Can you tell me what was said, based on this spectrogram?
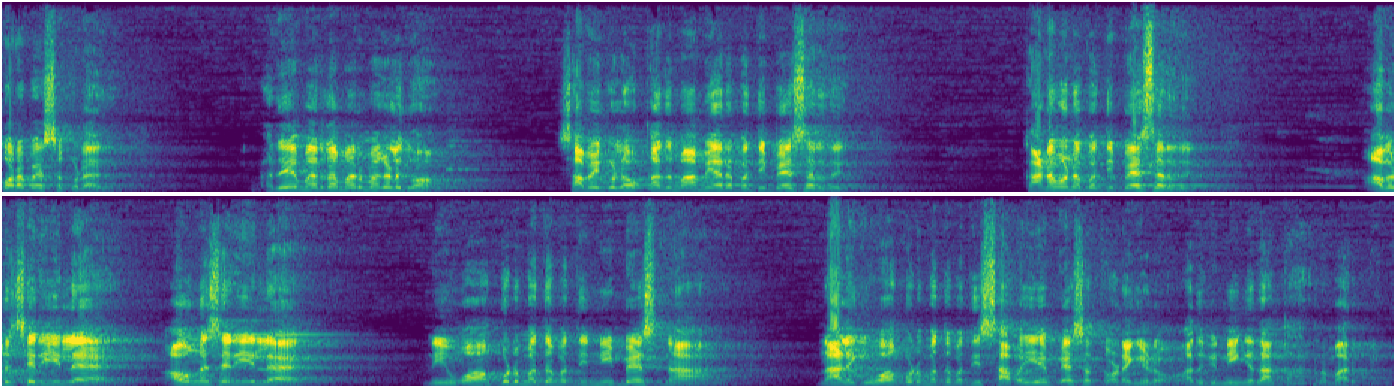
குறை பேசக்கூடாது. அதே மாதிரி தான் மருமகளுக்கும். சபைக்குள்ளே உட்காந்து மாமியாரை பற்றி பேசுறது கணவனை பற்றி பேசுறது. அவர் சரியில்லை அவங்க சரியில்லை. நீ உன் குடும்பத்தை பற்றி நீ பேசினா நாளைக்கு உன் குடும்பத்தை பற்றி சபையே பேச தொடங்கிடும். அதுக்கு நீங்கள் தான் காரணமாக இருப்பீங்க.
